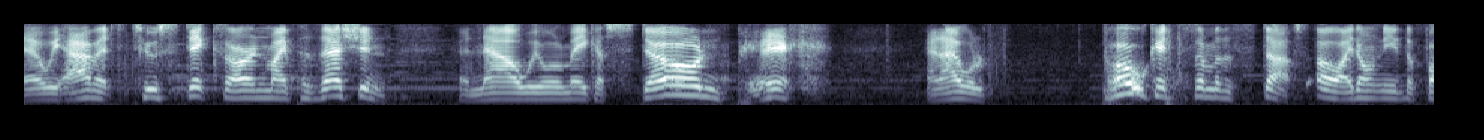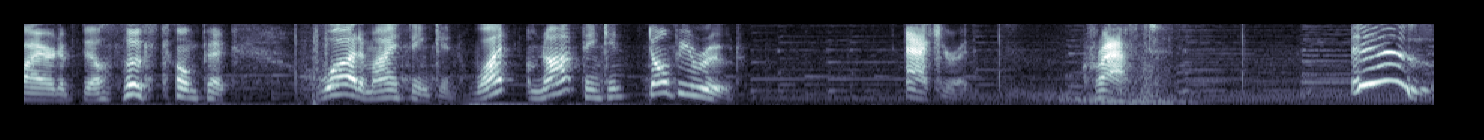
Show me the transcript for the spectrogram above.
There we have it. Two sticks are in my possession. And now we will make a stone pick. And I will poke at some of the stuffs. Oh, I don't need the fire to build the stone pick. What am I thinking? What? I'm not thinking. Don't be rude. Accurate. Craft. Ooh.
